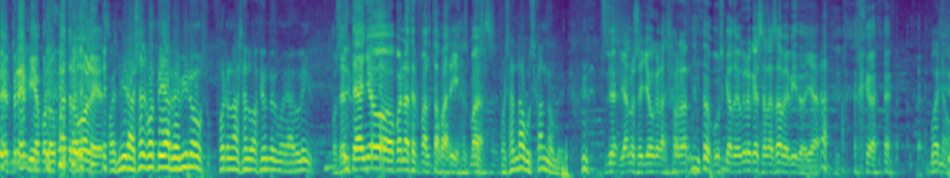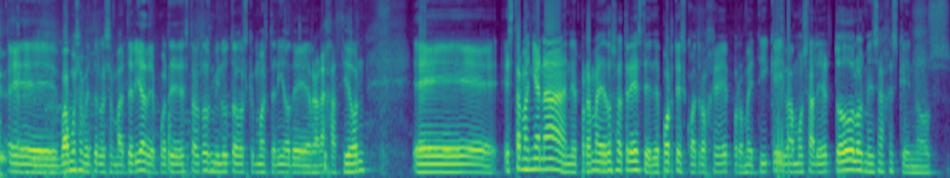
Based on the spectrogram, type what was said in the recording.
El premio por los cuatro goles. Pues mira, esas botellas de vino fueron la salvación del Valladolid. Pues este año van a hacer falta varias más. Pues anda buscándome. Ya, ya lo sé yo que las habrán buscado. Yo creo que se las ha bebido ya. Bueno, eh, vamos a meternos en materia después de estos dos minutos que hemos tenido de relajación. Eh, esta mañana en el programa de 2 a 3 de Deportes 4G prometí que íbamos a leer todos los mensajes que nos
